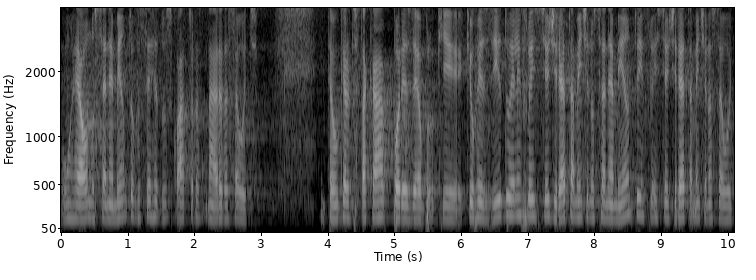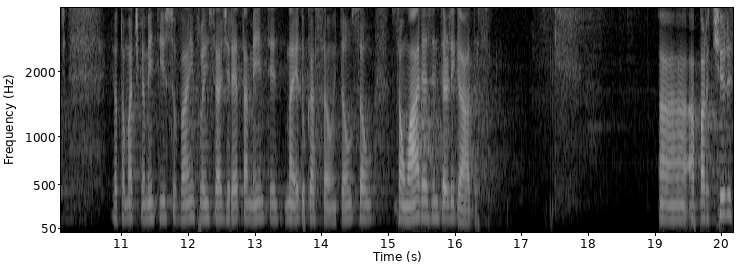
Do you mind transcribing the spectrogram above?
um real no saneamento, você reduz quatro na área da saúde. Então, quero destacar, por exemplo, que, que o resíduo ele influencia diretamente no saneamento e influencia diretamente na saúde. E automaticamente isso vai influenciar diretamente na educação. Então, são, são áreas interligadas a, a partir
